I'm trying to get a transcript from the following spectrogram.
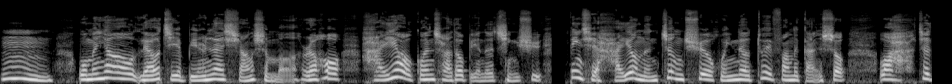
嗯，我们要了解别人在想什么，然后还要观察到别人的情绪，并且还要能正确回应到对方的感受。哇，这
